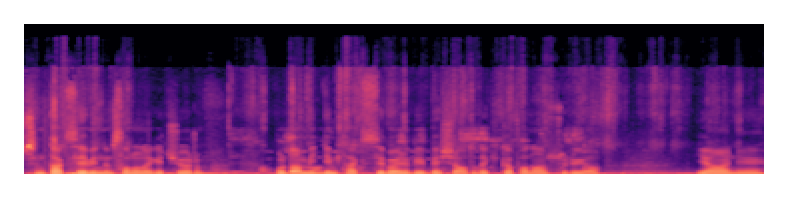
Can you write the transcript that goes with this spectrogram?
Şimdi taksiye bindim, salona geçiyorum. Buradan bindiğim taksi böyle bir 5-6 dakika falan sürüyor. Yani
